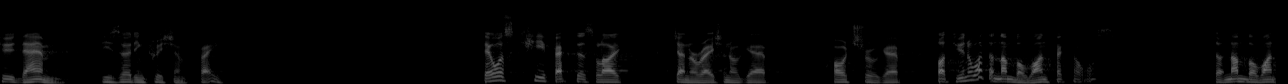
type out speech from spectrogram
to them deserting Christian faith. There was key factors like generational gap, cultural gap, but do you know what the number one factor was? The number one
